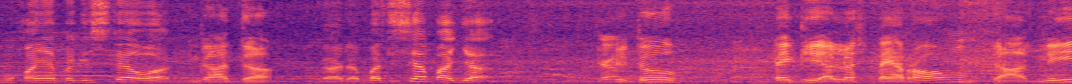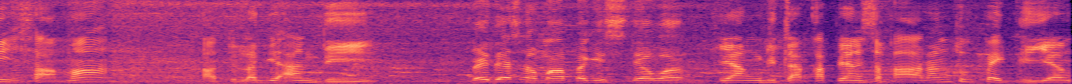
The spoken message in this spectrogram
mukanya Peggy Setiawan? nggak ada. Nggak ada. Berarti siapa aja? Yang- Itu Peggy alias Perong, Dani sama satu lagi Andi. Beda sama Peggy Setiawan. Yang ditangkap yang sekarang tuh Peggy yang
